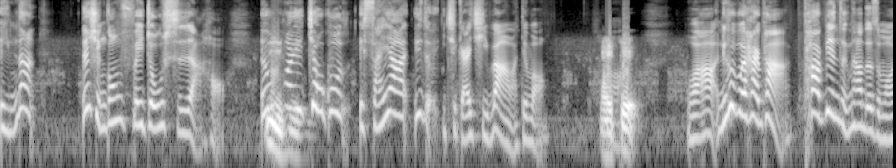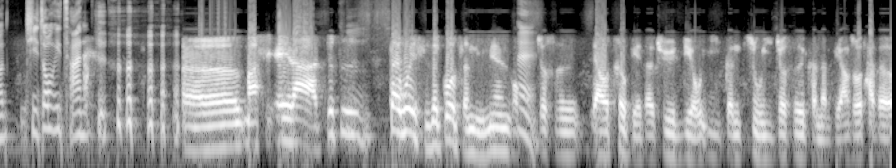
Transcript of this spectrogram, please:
诶、欸，那你想讲非洲狮啊，吼，哎、欸，我看你照顾会使啊，你就一起改起吧嘛，对不？哎、欸，对。哇，你会不会害怕？怕变成他的什么其中一餐？呃，马西 A 啦，就是。嗯在喂食的过程里面，我们就是要特别的去留意跟注意，就是可能比方说它的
